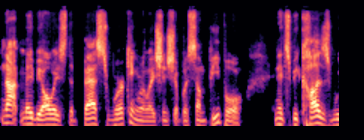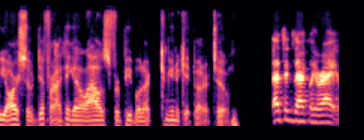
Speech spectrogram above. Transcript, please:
not maybe always the best working relationship with some people. And it's because we are so different. I think it allows for people to communicate better too. That's exactly right.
